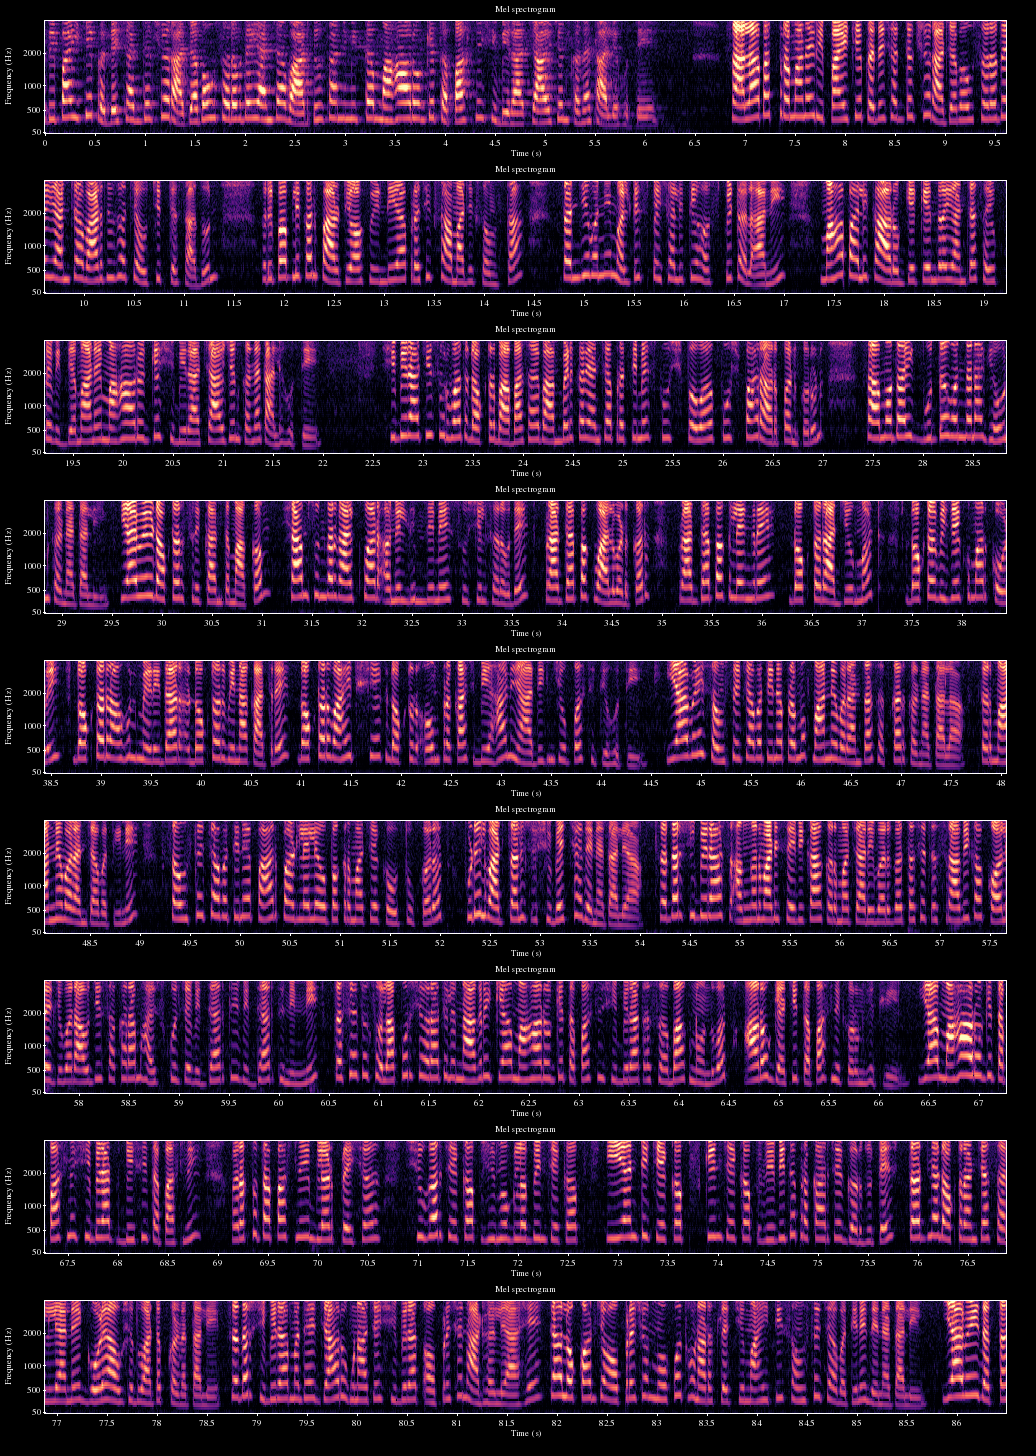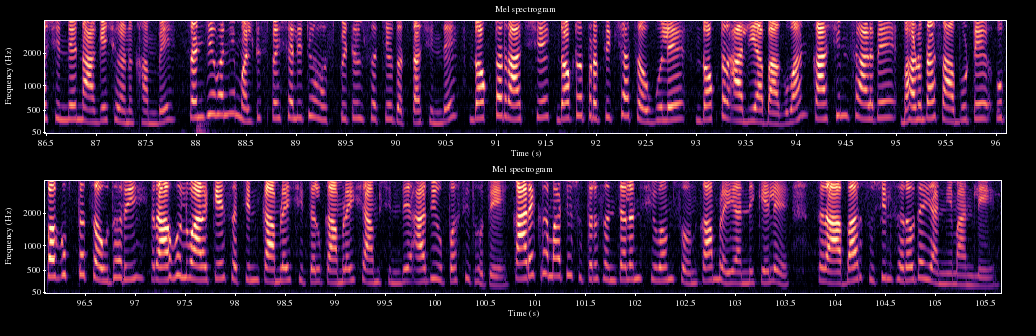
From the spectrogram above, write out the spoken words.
रिपाईचे प्रदेशाध्यक्ष राजाभाऊ सरवदे यांच्या वाढदिवसानिमित्त महाआरोग्य तपासणी शिबिराचे आयोजन करण्यात आले होते. सालाबादप्रमाणे रिपाईचे प्रदेशाध्यक्ष राजाभाऊ सरदे यांच्या वाढदिवसाचे औचित्य साधून रिपब्लिकन पार्टी ऑफ इंडिया प्रशिक सामाजिक संस्था संजीवनी मल्टीस्पेशालिटी हॉस्पिटल आणि महापालिका आरोग्य केंद्र यांच्या संयुक्त विद्यमाने महाआरोग्य शिबिराचे आयोजन करण्यात आले होते. शिबिराची सुरुवात डॉक्टर बाबासाहेब आंबेडकर यांच्या प्रतिमेस पुष्प व पुष्पहार अर्पण करून सामुदायिक बुद्ध वंदना घेऊन करण्यात आली. यावेळी डॉक्टर श्रीकांत माकम श्यामसुंदर गायकवाड अनिल धिमधिमे सुशील सरवदे प्राध्यापक वालवडकर प्राध्यापक Lengare doctor Rajiv Math doctor Vijaykumar Koli doctor Rahul Medidar doctor Veena Katre doctor Wahid Shaikh doctor Omprakash Bihani आदींची उपस्थिती होती. यावेळी संस्थेच्या वतीने प्रमुख मान्यवरांचा सत्कार करण्यात आला. तर मान्यवरांच्या वतीने संस्थेच्या वतीने पार पाडलेल्या उपक्रमाचे कौतुक करत पुढील वाटचालीस शुभेच्छा देण्यात आल्या. सदर शिबिरास अंगणवाडी सेविका कर्मचारी वर्ग तसेच श्राविका कॉलेज व रावजी सखाराम हायस्कूलचे विद्यार्थी विद्यार्थिनींनी तसेच सोलापूर शहरातील नागरिक या महाआरोग्य तपासणी शिबिरात सहभाग नोंदवत आरोग्याची तपासणी करून घेतली. या महाआरोग्य तपासणी शिबिरात बीसी तपासणी रक्त तपासणी blood pressure sugar checkup haemoglobin checkup E N T checkup skin checkup विविध प्रकारचे गरजू टेस्ट तज्ज्ञ डॉक्टरांच्या सल्ल्याने गोळ्या औषध वाटप करण्यात आले. सदर शिबिरामध्ये ज्या रुग्णाचे शिबिरात ऑपरेशन आढळले आहे त्या लोकांचे ऑपरेशन मोफत होणार असल्याची माहिती संस्थेच्या वतीने देण्यात आली. यावेळी दत्ता शिंदे नागेश रणखांबे संजीवनी मल्टीस्पेशालिटी हॉस्पिटल सचिव Datta Shinde doctor Raj Shaikh doctor Pratiksha Chougule doctor Aliya Bagwan Kashim Salve Bhanudas Abute Upgupt Chaudhari Rahul Walke Sachin Kamble Sheetal Kamble Shyam Shinde आदी उपस्थित होते. कार्यक्रमाचे सूत्रसंचालन शिवम सोनकांबळे यांनी केले तर आभार सुशील सरवदे यांनी मानले.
